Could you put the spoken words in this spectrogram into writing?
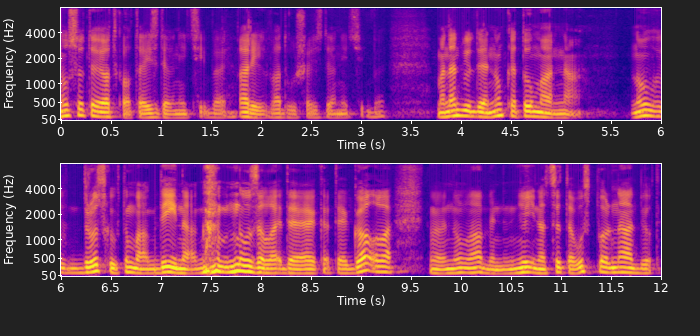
Nosūtīju atkal tā izdevniecībai, arī vadošai izdevniecībai. Man atbildēja, nu, ka tomēr nav. Nu, drusku tumāk dīnā, nu, uzalaidēja, ka tie galva, nu, labi, viņa cita uzpūra neatbild.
